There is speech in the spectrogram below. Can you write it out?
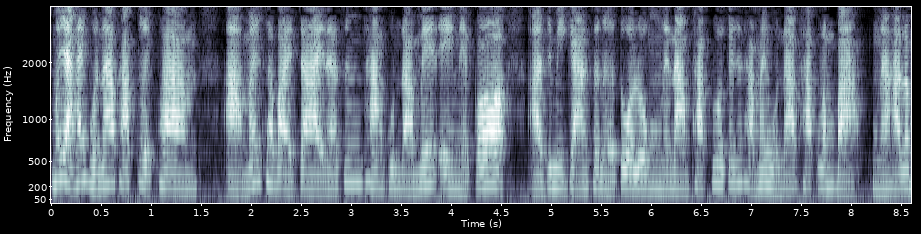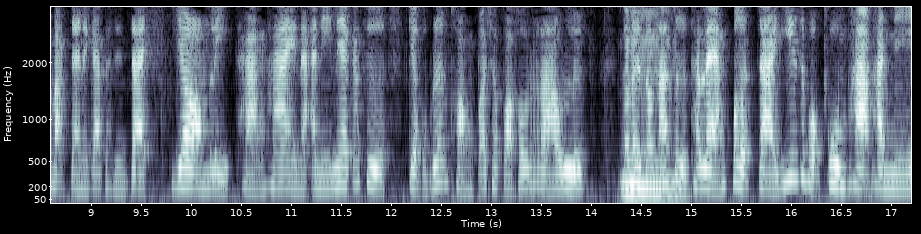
ไม่อยากให้หัวหน้าพักเกิดความอ่าไม่สบายใจนะซึ่งทางคุณราเมศเองเนี่ยก็อาจจะมีการเสนอตัวลงในนามพักด้วยก็จะทำให้หัวหน้าพักลำบากนะคะลำบากใจในการตัดสินใจยอมหลีกทางให้นะอันนี้เนี่ยก็คือเกี่ยวกับเรื่องของปชปเขาร้าวลึก ก็เลยต้องนัดสื่อแถลงเปิดใจ26 กุมภาพันธ์นี้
